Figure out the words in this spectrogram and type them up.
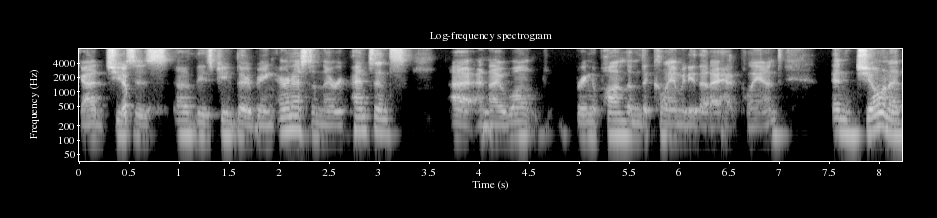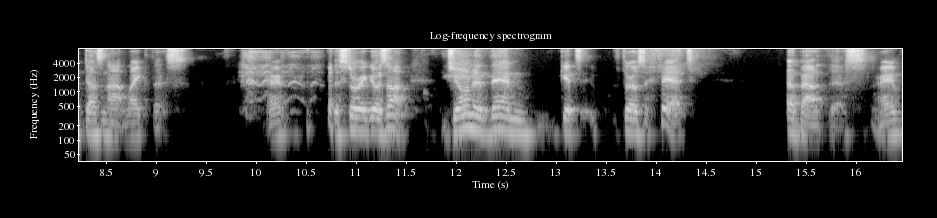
God chooses yep. uh, these people; they're being earnest in their repentance, uh, and I won't bring upon them the calamity that I had planned. And Jonah does not like this. Right? the story goes on. Jonah then gets throws a fit about this, right?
